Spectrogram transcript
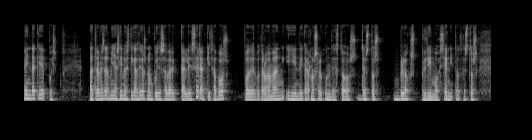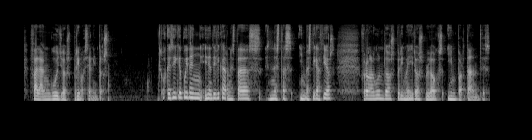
Ainda que, pois, pues, a través das miñas investigacións non pude saber cales eran. Quizá vos podes botar unha man e indicarnos algún destos, destos blogs primoxénitos, destos falangullos primoxénitos. O que sí que puiden identificar nestas, nestas investigacións foron algúns dos primeiros blogs importantes.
